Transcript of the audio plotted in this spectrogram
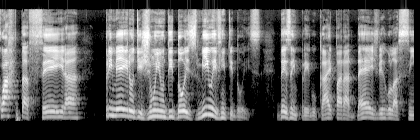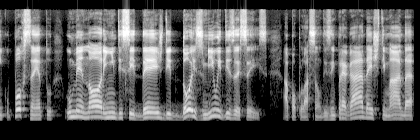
Quarta-feira, 1 de junho de 2022. Desemprego cai para 10,5%, o menor índice desde 2016. A população desempregada é estimada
